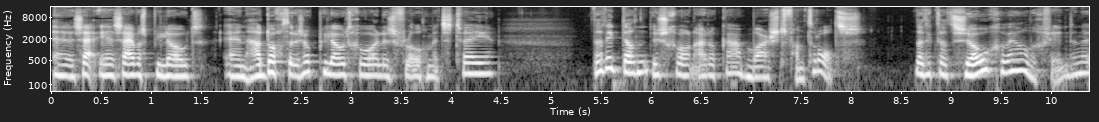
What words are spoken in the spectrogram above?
Uh, zij, zij was piloot en haar dochter is ook piloot geworden. Ze vlogen met z'n tweeën. Dat ik dan dus gewoon uit elkaar barst van trots. Dat ik dat zo geweldig vind. En, uh,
